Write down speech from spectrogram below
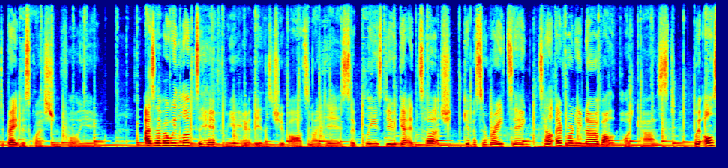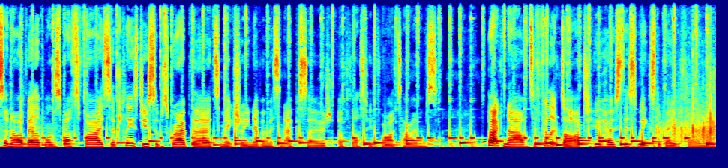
debate this question for you. As ever, we love to hear from you here at the Institute of Art and Ideas, so please do get in touch, give us a rating, tell everyone you know about the podcast. We're also now available on Spotify, so please do subscribe there to make sure you never miss an episode of Philosophy for Our Times. Back now to Philip Dodd, who hosts this week's debate for you.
